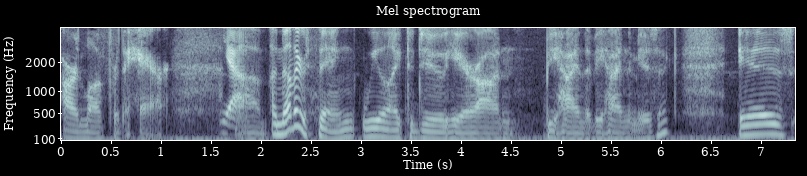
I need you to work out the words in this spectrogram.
our love for the hair. Yeah. Um, another thing we like to do here on Behind the Behind the Music is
